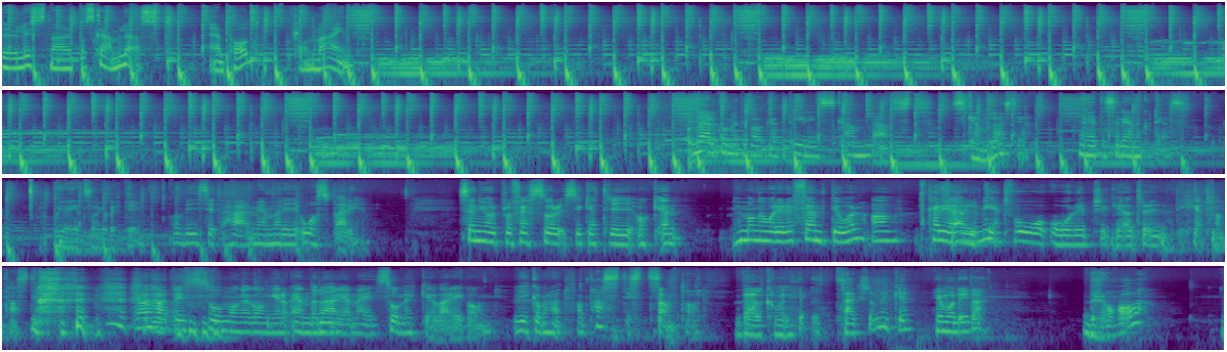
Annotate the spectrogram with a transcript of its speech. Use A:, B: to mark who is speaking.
A: Du lyssnar på Skamlöst, en podd från Mind.
B: Välkommen tillbaka till Skamlöst.
C: Skamlöst ja.
B: Jag heter Selena Cortés
C: Och jag heter Saga Becker.
B: och vi sitter här med Marie Åsberg. Seniorprofessor i psykiatri och en, hur många år är det? 50 år av karriär eller mer?
D: 52 år i psykiatrin.
B: Det är helt fantastiskt. Jag har hört dig så många gånger och ändå lär jag mig så mycket varje gång. Vi kommer ha ett fantastiskt samtal.
C: Välkommen hit.
D: Tack så mycket.
C: Hur mår du idag?
D: Bra,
